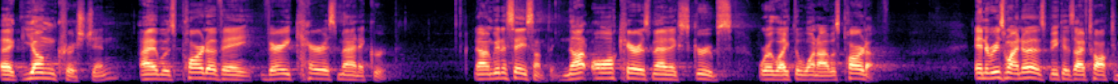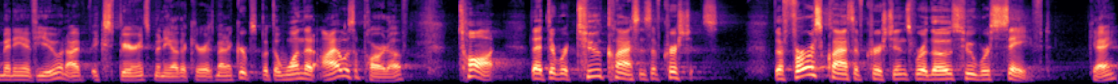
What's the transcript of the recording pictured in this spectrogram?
a young Christian, I was part of a very charismatic group. Now, I'm going to say something. Not all charismatic groups were like the one I was part of. And the reason why I know that is because I've talked to many of you and I've experienced many other charismatic groups. But the one that I was a part of taught that there were two classes of Christians. The first class of Christians were those who were saved, okay?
